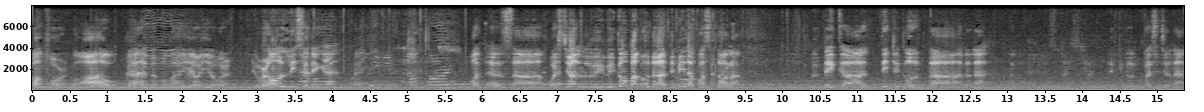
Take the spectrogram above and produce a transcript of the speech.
Comfort. Wow. God, ano ba you, you were you were all listening, eh? What else? Uh, question? We, we go back to the Divina Pastora. We'll take a difficult, uh, ano na, difficult question na.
